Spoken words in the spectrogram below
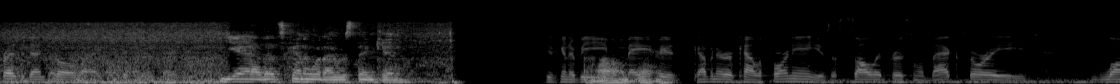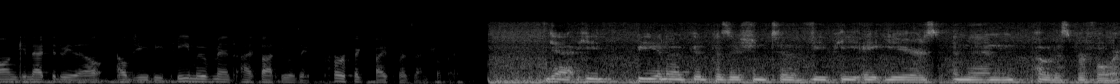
presidential like. Yeah, that's kind of what I was thinking. He's gonna be Oh, mayor, he's governor of California. He has a solid personal backstory. He's long connected with the L- LGBT movement. I thought he was a perfect vice presidential pick. Yeah, he'd be in a good position to VP eight years and then POTUS for four.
